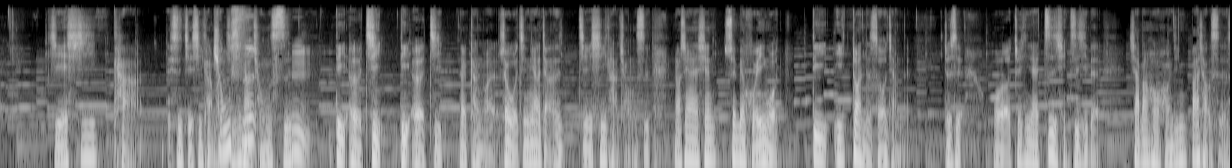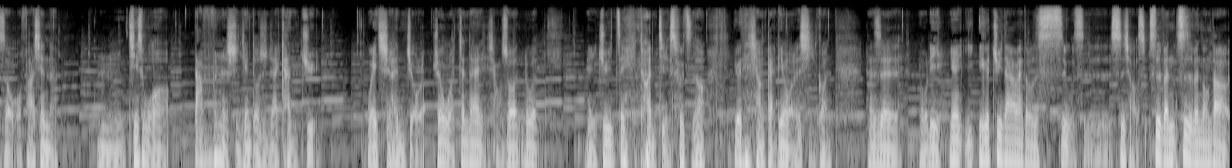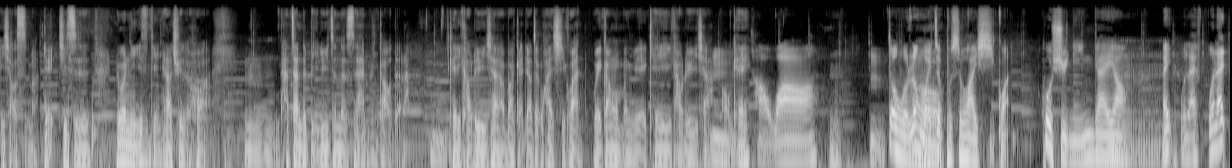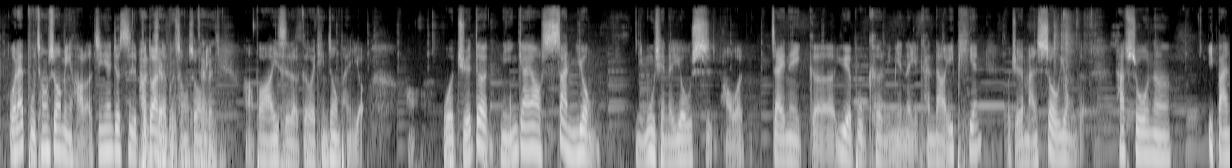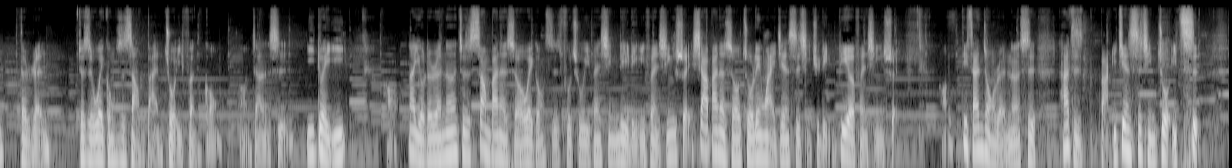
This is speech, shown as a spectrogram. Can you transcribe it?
杰西卡，是杰西卡吗？琼斯，杰西卡琼斯，嗯，第二季。第二季那看完，所以我今天要讲的是杰西卡·琼斯。然后现在先顺便回应我第一段的时候讲的，就是我最近在自省自己的下班后黄金八小时的时候，我发现呢，嗯，其实我大部分的时间都是在看剧，维持很久了。所以我正在想说，如果美剧这一段结束之后，有点想改变我的习惯。但是努力，因为一一个剧大概都是四五十四小时，四分四十分钟到一小时嘛。对，其实如果你一直点下去的话，嗯，它占的比率真的是还蛮高的啦。嗯，可以考虑一下要不要改掉这个坏习惯。维刚，我们也可以考虑一下。嗯、OK，好哇、啊。嗯嗯，但我认为这不是坏习惯。或许你应该要，哎、嗯欸，我来我来我来补充说明好了。今天就是不断的补充说明。好，不好意思了，嗯、各位听众朋友。我觉得你应该要善用你目前的优势。好，我在那个乐部课里面呢，也看到一篇，我觉得蛮受用的。他说呢，一般的人就是为公司上班做一份工，好，这样是一对一。好，那有的人呢，就是上班的时候为公司付出一份心力，领一份薪水；下班的时候做另外一件事情，去领第二份薪水。第三种人呢，是他只把一件事情做一次，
